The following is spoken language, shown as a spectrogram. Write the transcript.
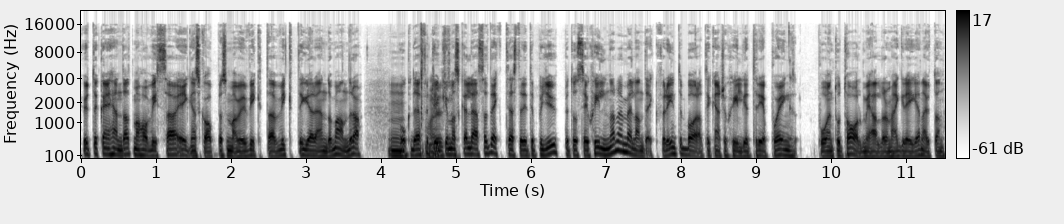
Utan det kan ju hända att man har vissa egenskaper som man vill vikta viktigare än de andra. Och därför Ja, tycker jag man ska läsa däcktester lite på djupet och se skillnaden mellan däck. För det är inte bara att det kanske skiljer tre poäng på en total med alla de här grejerna, utan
